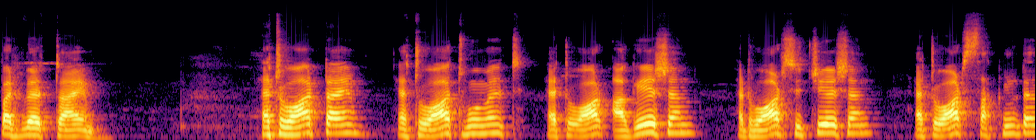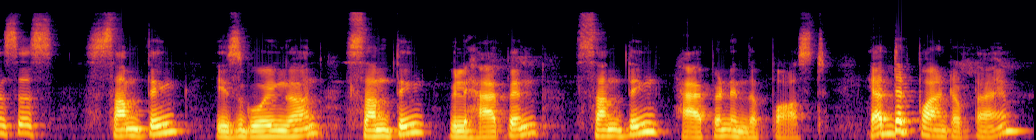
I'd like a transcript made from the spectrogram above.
particular time. At what time, at what moment, at what occasion, at what situation, at what circumstances something is going on, something will happen, something happened in the past. At that point of time,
